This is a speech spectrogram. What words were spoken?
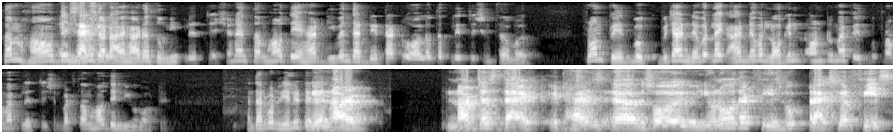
somehow they knew that I had a Sony PlayStation, and somehow they had given that data to all of the PlayStation servers from Facebook, which I never like. I never logged in onto my Facebook from my PlayStation, but somehow they knew about it, and that was really Yeah, terrifying. Not just that it has uh, so you know that facebook tracks your face.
